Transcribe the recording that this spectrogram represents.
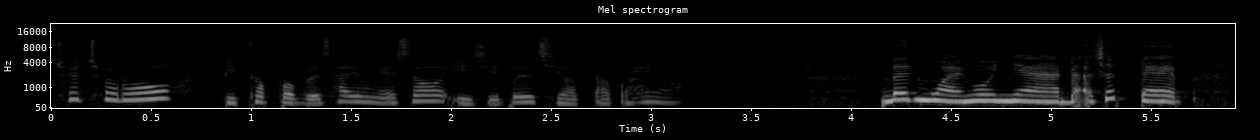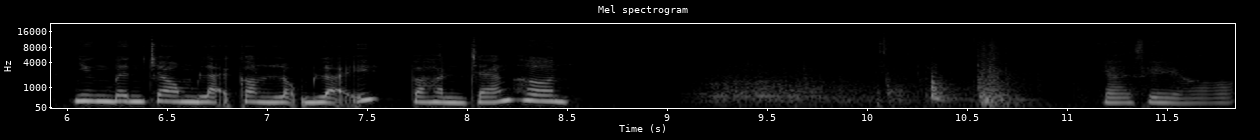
최초로 미터법을 사용해서 이 집을 지었다고 해요. Bên ngoài ngôi nhà đã rất đẹp, nhưng bên trong lại còn lộng lẫy và hoành tráng hơn. 안녕하세요.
